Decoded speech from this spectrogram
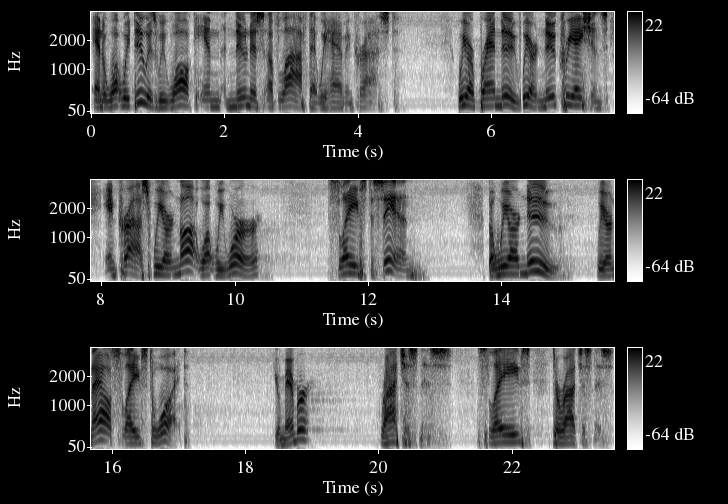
And what we do is we walk in newness of life that we have in Christ. We are brand new. We are new creations in Christ. We are not what we were, slaves to sin, but we are new. We are now slaves to what? You remember? Righteousness. Slaves to righteousness.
